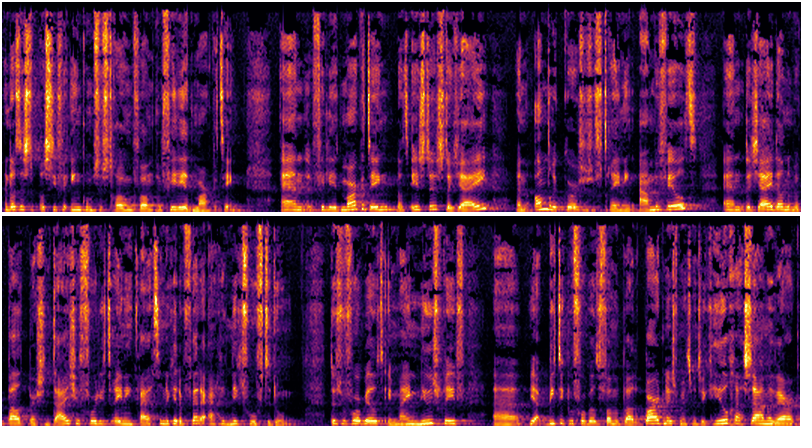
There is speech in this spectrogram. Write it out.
en dat is de passieve inkomstenstroom van affiliate marketing. En affiliate marketing, dat is dus dat jij een andere cursus of training aanbeveelt en dat jij dan een bepaald percentage voor die training krijgt en dat je er verder eigenlijk niks voor hoeft te doen. Dus bijvoorbeeld in mijn nieuwsbrief uh, ja, bied ik bijvoorbeeld van bepaalde partners, mensen met wie ik heel graag samenwerk,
